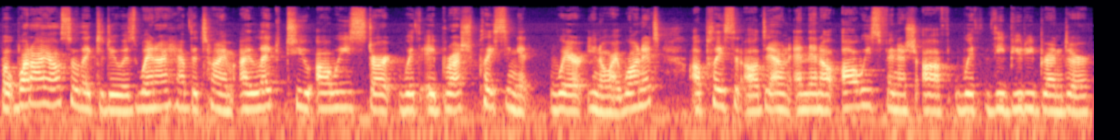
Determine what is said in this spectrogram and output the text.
But what I also like to do is when I have the time, I like to always start with a brush, placing it where, you know, I want it. I'll place it all down and then I'll always finish off with the Beauty Blender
